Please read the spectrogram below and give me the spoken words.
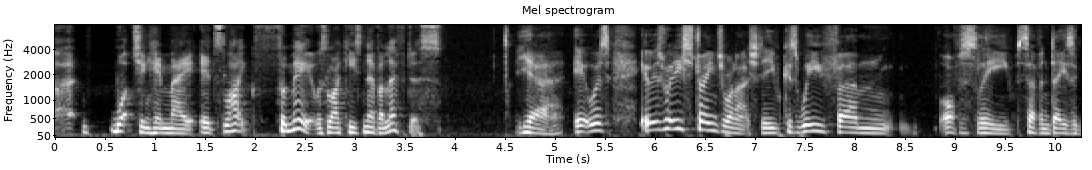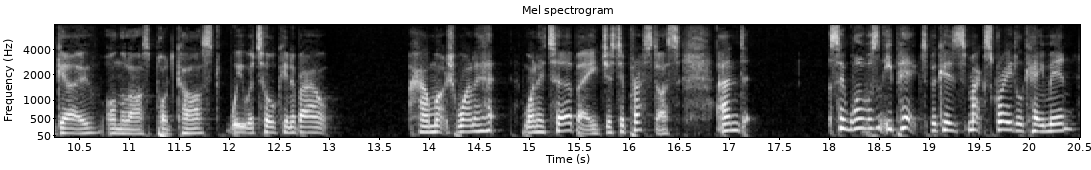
uh, watching him, mate, it's like for me, it was like he's never left us. Yeah, it was. It was really strange one actually because we've um, obviously seven days ago on the last podcast we were talking about how much Juan Iturbe just depressed us, and so why wasn't he picked? Because Max Gradel came in,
